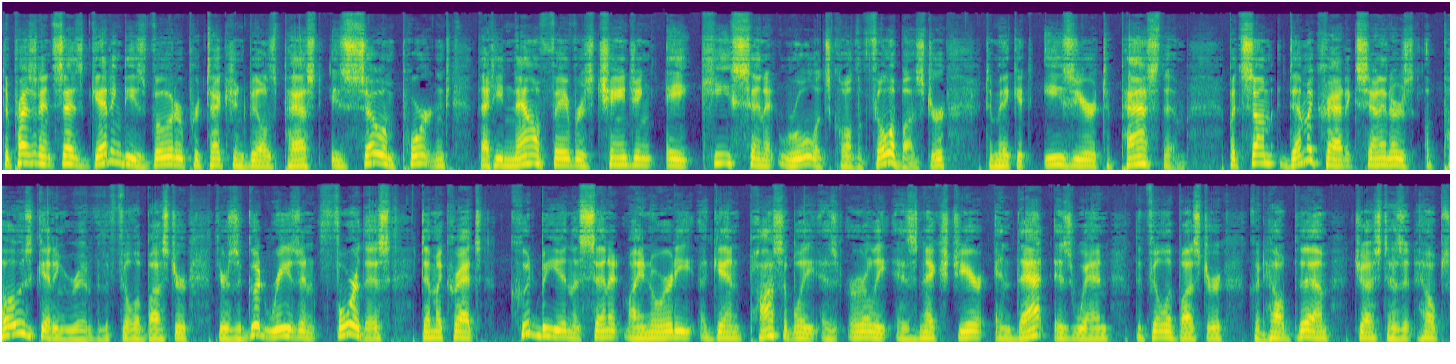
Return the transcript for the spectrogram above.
The president says getting these voter protection bills passed is so important that he now favors changing a key Senate rule, it's called the filibuster, to make it easier to pass them. But some Democratic senators oppose getting rid of the filibuster. There's a good reason for this. Democrats could be in the Senate minority again, possibly as early as next year, and that is when the filibuster could help them, just as it helps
